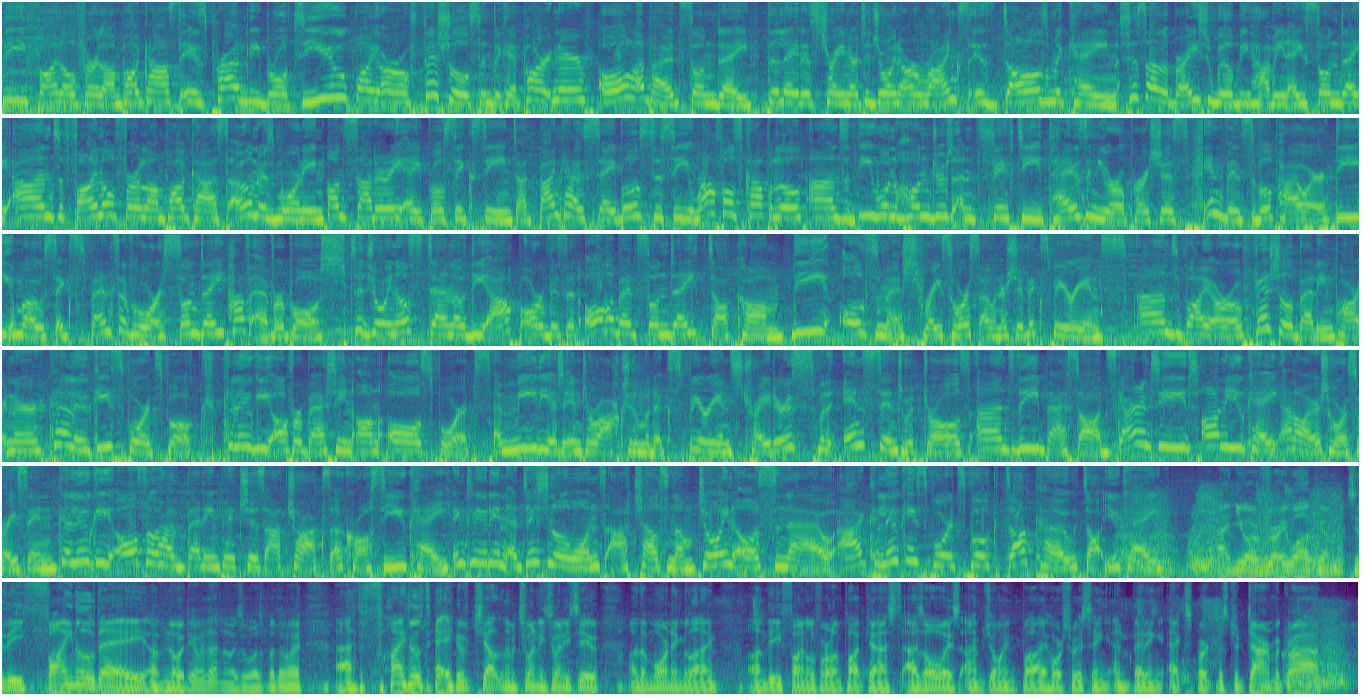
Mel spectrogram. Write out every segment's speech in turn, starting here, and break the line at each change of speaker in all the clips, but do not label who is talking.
The Final Furlong podcast is proudly brought to you by our official syndicate partner, All About Sunday. The latest trainer to join our ranks is Donald McCain. To celebrate, we'll be having a Sunday and Final Furlong podcast owners morning on Saturday, April 16th at Bankhouse Stables to see Raffles Capital and the 150,000 euro purchase Invincible Power, the most expensive horse Sunday have ever bought. To join us, download the app or visit allaboutsunday.com. The ultimate racehorse ownership experience. And by our official betting partner, Kalooki Sportsbook. Kalooki offer betting on all sports, immediate interaction with experienced traders, with instant withdrawals and the best odds guaranteed on UK and Irish horse racing. Kaluki also have betting pitches at tracks across the UK, including additional ones at Cheltenham. Join us now at kalookisportsbook.co.uk.
And you are very welcome to the final day. I have no idea what that noise was, by the way. Uh, the final day of Cheltenham 2022 on the morning line on the Final Furlong podcast. As always, I'm joined by horse racing and betting expert Mr. Darren McGrath.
